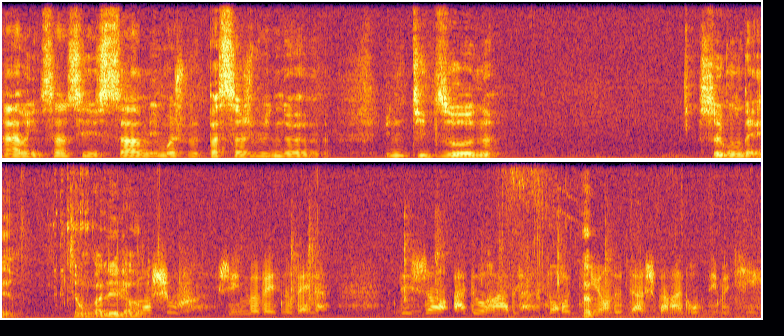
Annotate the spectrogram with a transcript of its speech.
Ah oui, ça c'est ça, mais moi je veux pas ça, je veux une, une petite zone secondaire. Tiens, on va aller là. Mon chou, j'ai une mauvaise nouvelle. Des gens adorables sont retenus en otage par un groupe d'émeutiers.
